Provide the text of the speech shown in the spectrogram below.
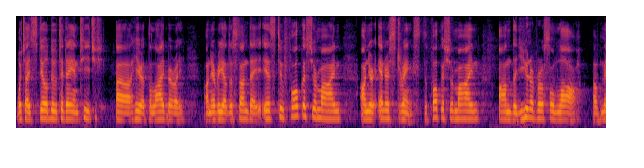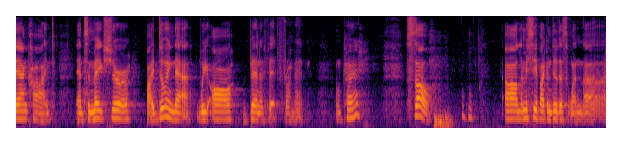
which I still do today and teach uh, here at the library on every other Sunday, is to focus your mind on your inner strengths, to focus your mind on the universal law of mankind, and to make sure by doing that, we all benefit from it. Okay? So, uh, let me see if I can do this one. Uh,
